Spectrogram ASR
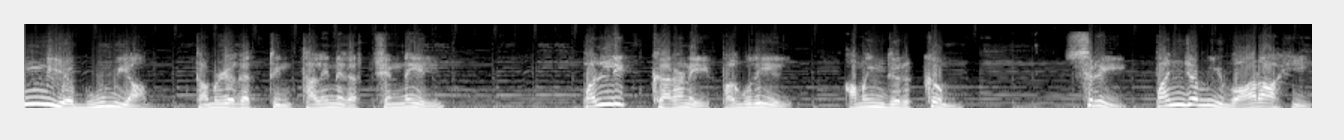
புண்ணிய பூமியாம் தமிழகத்தின் தலைநகர் சென்னையில் பள்ளிக்கரணை பகுதியில் அமைந்திருக்கும் ஸ்ரீ பஞ்சமி வாராகி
